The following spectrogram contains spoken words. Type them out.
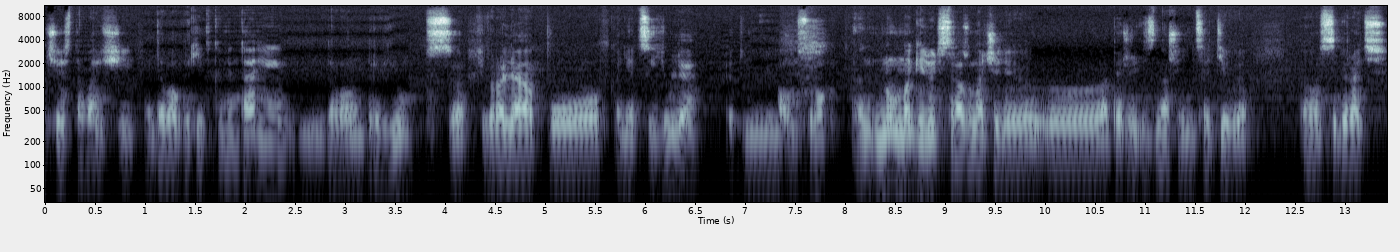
через товарищей давал какие-то комментарии, давал интервью. С февраля по конец июля это немалый срок. Ну, многие люди сразу начали, э, опять же, из нашей инициативы э, собирать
